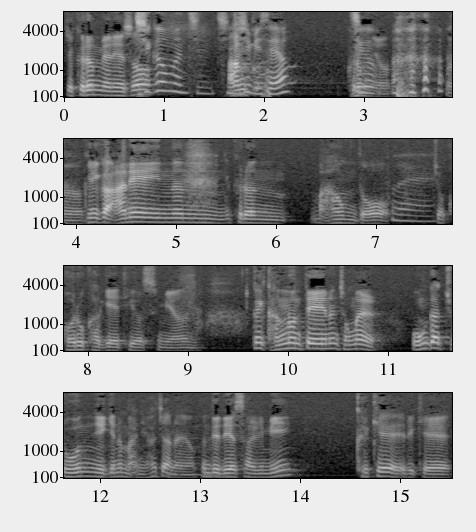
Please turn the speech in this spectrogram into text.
이제 그런 면에서 지금은 진, 진심이세요? 그럼요. 어, 그러니까 안에 있는 그런 마음도 네. 좀 거룩하게 되었으면. 그 강론 때에는 정말 온갖 좋은 얘기는 많이 하잖아요. 근데 내 삶이 그렇게 이렇게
